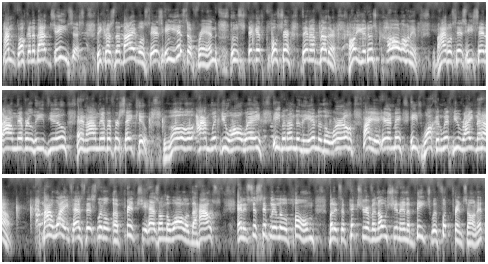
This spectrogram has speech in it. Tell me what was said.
I'm talking about Jesus. Because the Bible says he is a friend who sticketh closer than a brother. All you gotta do is call on him. The Bible says he said, I'll never leave you and I'll never forsake you. Lo, I'm with you always, even unto the end of the world. Are you hearing me? He's walking with with you right now. My wife has this little uh, print she has on the wall of the house, and it's just simply a little poem, but it's a picture of an ocean and a beach with footprints on it,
